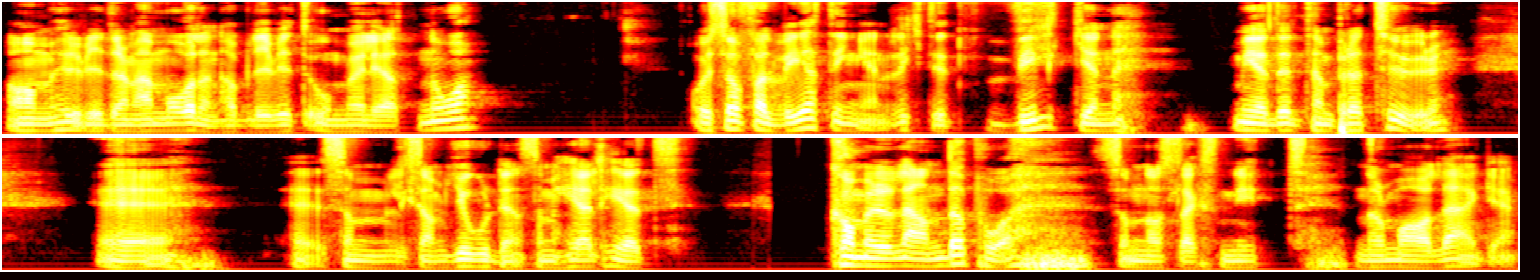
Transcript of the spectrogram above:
om huruvida de här målen har blivit omöjliga att nå och i så fall vet ingen riktigt vilken medeltemperatur eh, eh, som liksom jorden som helhet kommer att landa på som något slags nytt normalläge.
